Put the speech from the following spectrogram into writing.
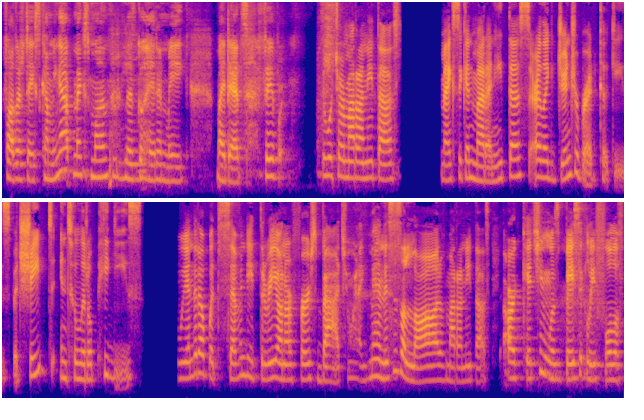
Father's Day is coming up next month. Mm-hmm. Let's go ahead and make my dad's favorite. Which are marranitas. Mexican marranitas are like gingerbread cookies, but shaped into little piggies. We ended up with 73 on our first batch. And we're like, man, this is a lot of marranitas. Our kitchen was basically full of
